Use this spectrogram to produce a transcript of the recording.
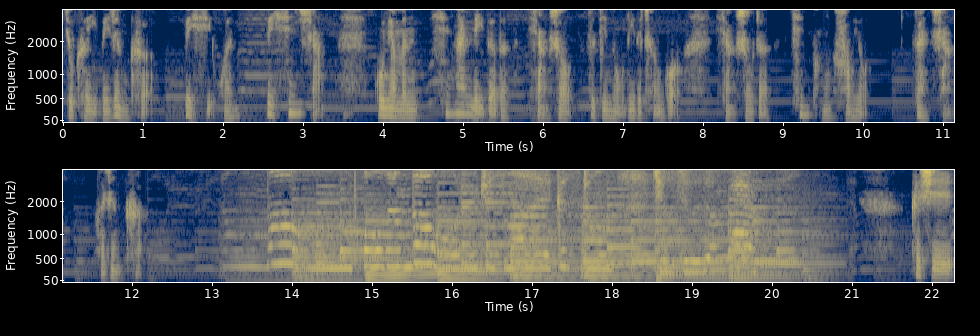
就可以被认可、被喜欢、被欣赏。姑娘们心安理得的享受自己努力的成果，享受着亲朋好友赞赏和认可。可是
